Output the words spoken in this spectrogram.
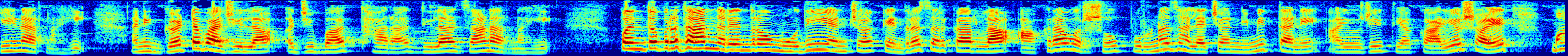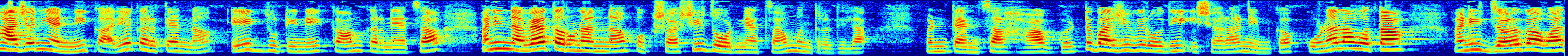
घेणार नाही आणि गटबाजीला अजिबात थारा दिला जाणार नाही. पंतप्रधान नरेंद्र मोदी यांच्या केंद्र सरकारला अकरा वर्ष पूर्ण झाल्याच्या निमित्ताने आयोजित या कार्यशाळेत महाजन यांनी कार्यकर्त्यांना एकजुटीने काम करण्याचा आणि नव्या तरुणांना पक्षाशी जोडण्याचा मंत्र दिला. पण त्यांचा हा गटबाजी विरोधी इशारा नेमका कोणाला होता? आणि जळगावात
